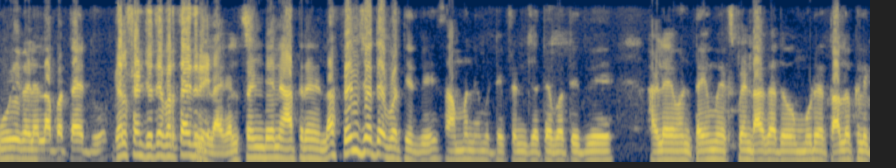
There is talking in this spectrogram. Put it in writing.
ಮೂವಿಗಳೆಲ್ಲ ಬರ್ತಾ ಇದ್ವು. ಗರ್ಲ್ ಫ್ರೆಂಡ್ ಜೊತೆ ಬರ್ತಾ ಇದ್ರಿ? ಇಲ್ಲ ಗರ್ಲ್ ಫ್ರೆಂಡ್ ಏನೇ ಆತರ ಏನಿಲ್ಲ. ಫ್ರೆಂಡ್ಸ್ ಜೊತೆ ಬರ್ತಿದ್ವಿ. ಸಾಮಾನ್ಯ ಮಟ್ಟಿಗೆ ಫ್ರೆಂಡ್ ಜೊತೆ ಬರ್ತಿದ್ವಿ. ಹಳೆ ಒಂದು ಟೈಮ್ ಎಕ್ಸ್ಪೆಂಡ್ ಆಗೋದು ಮೂಡಿನ ತಾಲೂಕಲ್ಲಿ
